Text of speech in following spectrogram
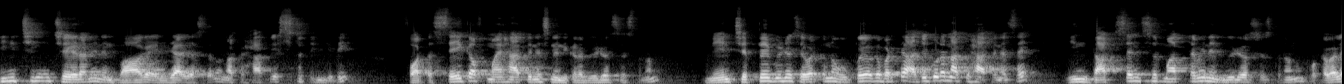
టీచింగ్ చేయడాన్ని నేను బాగా ఎంజాయ్ చేస్తాను. నాకు హ్యాపీయెస్ట్ థింగ్ ఇది. For the sake of my happiness నేను ఇక్కడ వీడియోస్ చేస్తున్నాను. నేను చెప్పే వీడియోస్ ఎవరికైనా ఉపయోగపడితే అది కూడా నాకు హ్యాపీనెస్ ఇన్ దట్ సెన్స్ మాత్రమే నేను వీడియోస్ చేస్తున్నాను. ఒకవేళ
